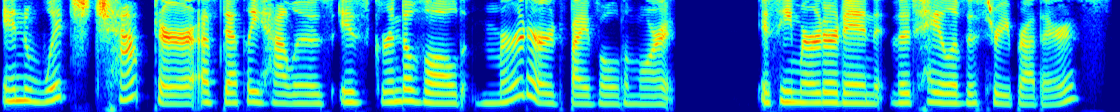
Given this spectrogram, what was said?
In which chapter of Deathly Hallows is Grindelwald murdered by Voldemort? Is he murdered in The Tale of the Three Brothers,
